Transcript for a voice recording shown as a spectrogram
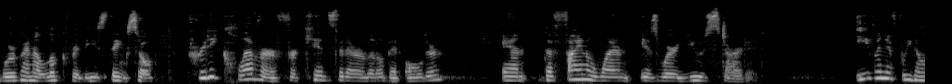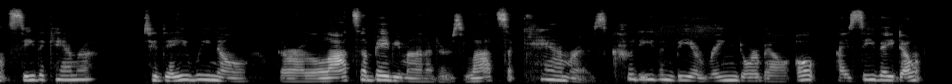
we're going to look for these things. So, pretty clever for kids that are a little bit older. And the final one is where you started. Even if we don't see the camera, today we know there are lots of baby monitors, lots of cameras, could even be a ring doorbell. Oh, I see they don't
